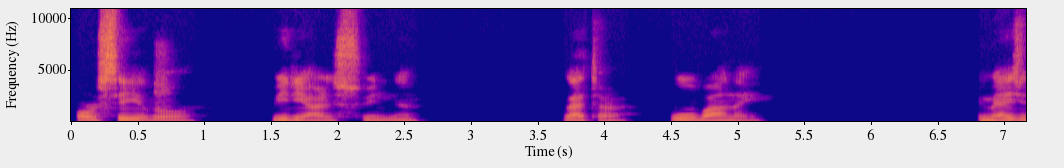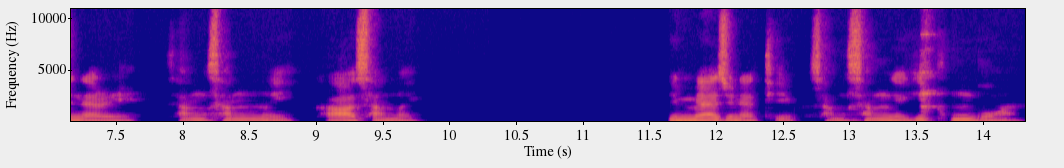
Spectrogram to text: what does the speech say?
foreseeable, 미리 알 수 있는, latter, 후반의, imaginary, 상상의, 가상의, imaginative, 상상력이 풍부한,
